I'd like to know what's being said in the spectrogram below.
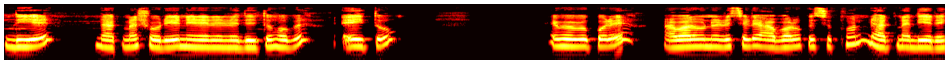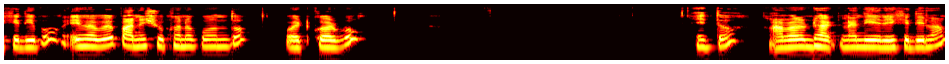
দিয়ে ঢাকনা সরিয়ে নেড়ে নেড়ে দিতে হবে, এই তো। এভাবে করে আবারও নেড়ে ছেড়ে আবারও কিছুক্ষণ ঢাকনা দিয়ে রেখে দিব। এভাবে পানি শুকানো পর্যন্ত ওয়েট করব। এই তো, আবারও ঢাকনা দিয়ে রেখে দিলাম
